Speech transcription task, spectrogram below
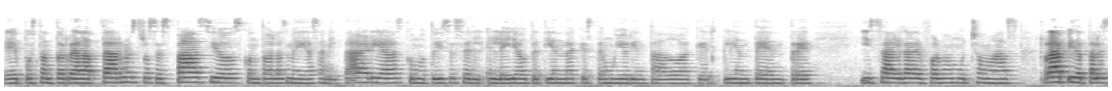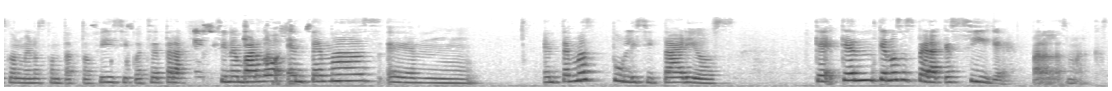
eh, pues, tanto readaptar nuestros espacios con todas las medidas sanitarias, como tú dices, el, layout de tienda que esté muy orientado a que el cliente entre y salga de forma mucho más rápida, tal vez con menos contacto físico, etcétera. Sin embargo, en temas, em, en temas publicitarios, ¿qué, qué, qué nos espera? ¿Qué sigue? Para las marcas?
